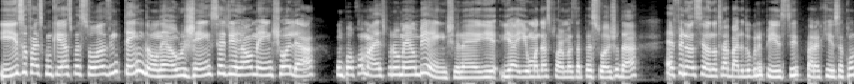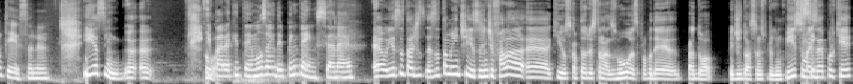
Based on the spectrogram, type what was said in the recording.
E isso faz com que as pessoas entendam, né, a urgência de realmente olhar um pouco mais para o meio ambiente, né? E, e aí, uma das formas da pessoa ajudar é financiando o trabalho do Greenpeace para que isso aconteça, né? E assim, E para que temos a independência, né? É, ia citar exatamente isso. A gente fala é, que os captadores estão nas ruas para poder pra pedir doações pro Greenpeace, mas Sim. é porque,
